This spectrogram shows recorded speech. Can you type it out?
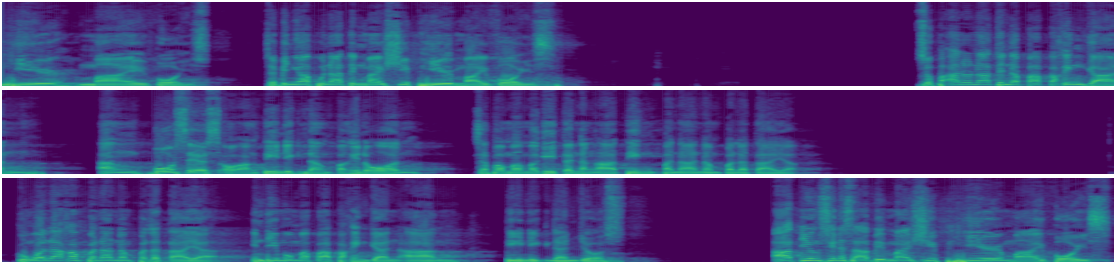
hear my voice. Sabihin nga po natin, my sheep hear my voice. So paano natin napapakinggan ang boses o ang tinig ng Panginoon sa pamamagitan ng ating pananampalataya? Kung wala kang pananampalataya, hindi mo mapapakinggan ang tinig ng Diyos. At yung sinasabi, my sheep hear my voice,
